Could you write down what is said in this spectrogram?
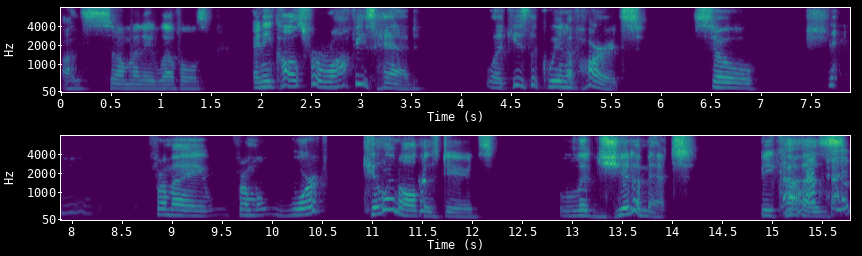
on so many levels. And he calls for Rafi's head like he's the queen of hearts. So from a from Worf killing all those dudes, legitimate oh, because oh,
